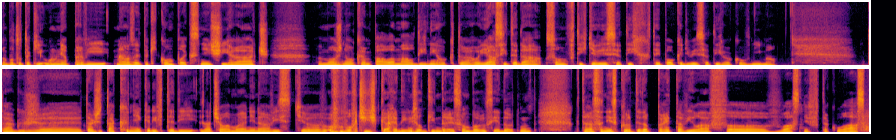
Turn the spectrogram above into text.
A bol to taký u mňa prvý naozaj taký komplexnejší hráč, možno okrem Paula Maldínyho, ktorého ja si teda som v tých 90 v tej polke 90 rokov vnímal. Takže, takže tak niekedy vtedy začala moja nenávisť voči škaredým žltým dresom Borussie Dortmund, ktorá sa neskôr teda pretavila v, eh, vlastne v takú lásku.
